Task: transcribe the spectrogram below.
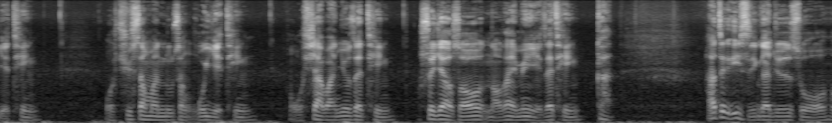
也听，我去上班路上我也听，我下班又在听，睡觉的时候脑袋里面也在听。看，他这个意思应该就是说，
